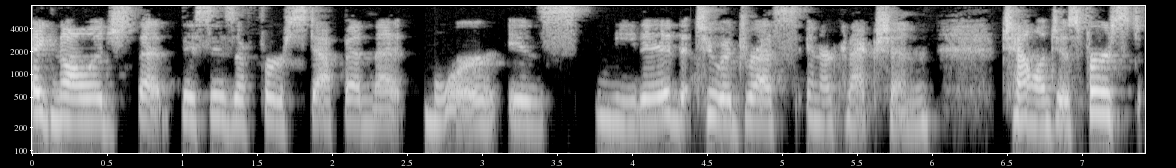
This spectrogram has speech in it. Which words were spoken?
acknowledge that this is a first step and that more is needed to address interconnection challenges. First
